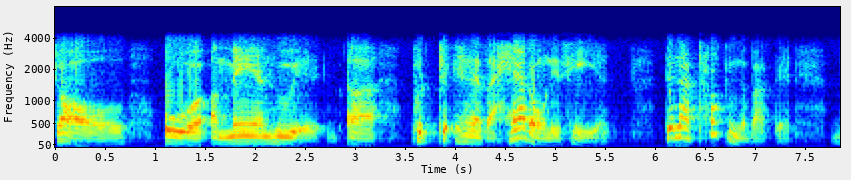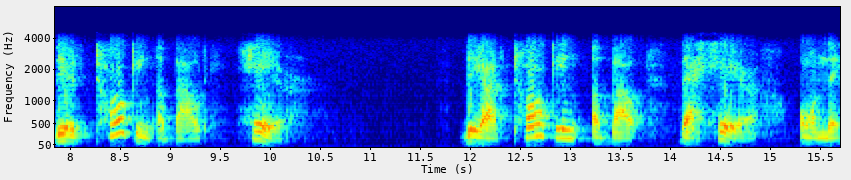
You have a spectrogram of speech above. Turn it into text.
shawl or a man who uh, put has a hat on his head they're not talking about that. They're talking about hair. They are talking about the hair on the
